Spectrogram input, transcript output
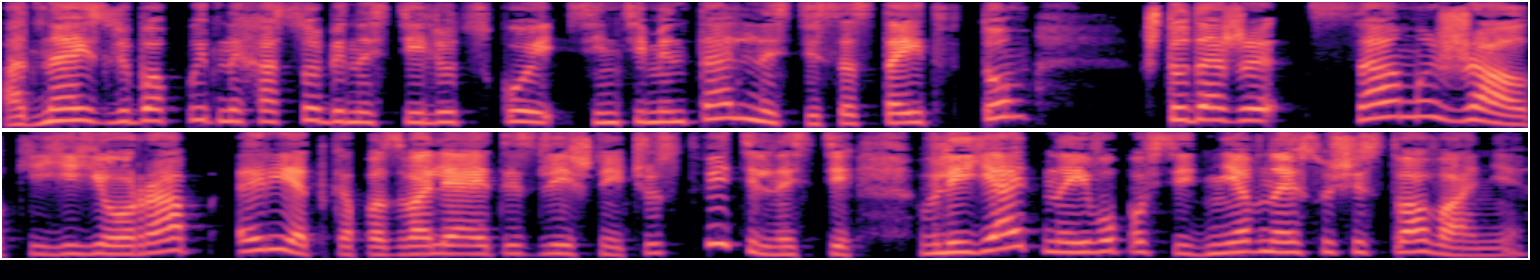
Одна из любопытных особенностей людской сентиментальности состоит в том, что даже самый жалкий ее раб редко позволяет излишней чувствительности влиять на его повседневное существование.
